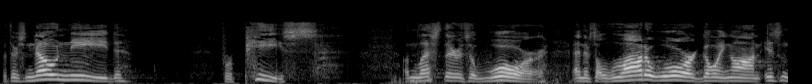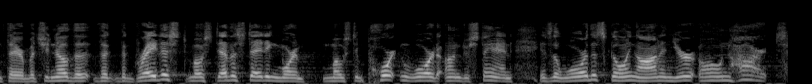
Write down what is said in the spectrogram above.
But there's no need for peace unless there's a war. And there's a lot of war going on, isn't there? But you know, the, the, the greatest, most devastating, more, most important war to understand is the war that's going on in your own heart.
